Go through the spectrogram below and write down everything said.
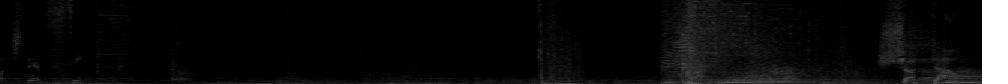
Watch them sink. Shut down.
